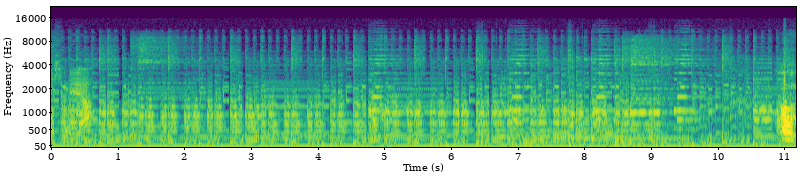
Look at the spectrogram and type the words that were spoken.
Nicht mehr. Oh.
